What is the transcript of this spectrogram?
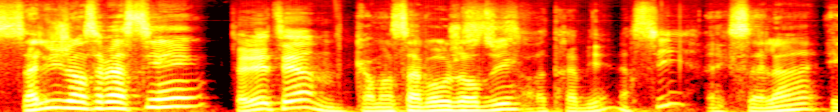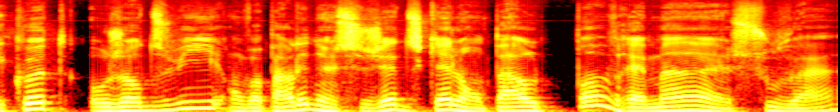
Salut Jean-Sébastien! Salut Étienne! Comment ça va aujourd'hui? Ça va très bien, merci. Excellent. Écoute, aujourd'hui, on va parler d'un sujet duquel on parle pas vraiment euh, souvent.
